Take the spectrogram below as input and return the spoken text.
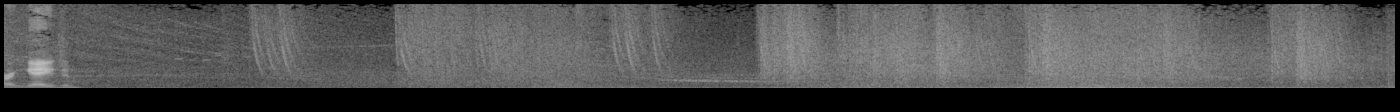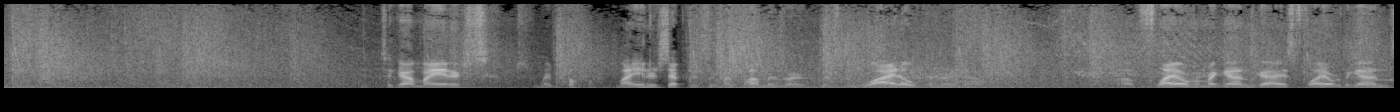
We're engaging. Took out my inter my my interceptors and my bombers are just wide open right now. Uh, fly over my guns, guys. Fly over the guns.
